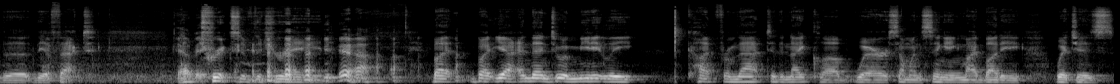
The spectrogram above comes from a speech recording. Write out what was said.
the, the effect Heavy. tricks of the trade. Yeah. But but yeah, and then to immediately cut from that to the nightclub where someone's singing "My Buddy," which is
